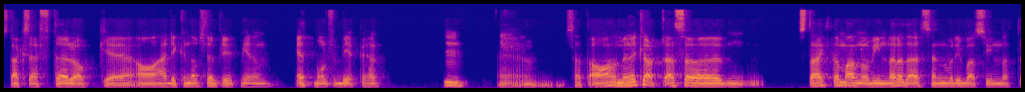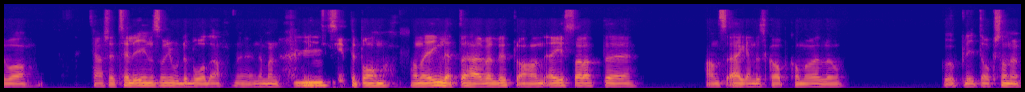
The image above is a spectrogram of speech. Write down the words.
strax efter och eh, ja, det kunde absolut blivit mer än ett mål för BP här. Mm. Eh, så att ja, men det är klart, alltså starkt av Malmö att vinna det där. Sen var det ju bara synd att det var kanske Thelin som gjorde båda eh, när man mm. sitter på honom. Han har inlett det här väldigt bra. Han, jag gissar att eh, hans ägandeskap kommer väl att gå upp lite också nu.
